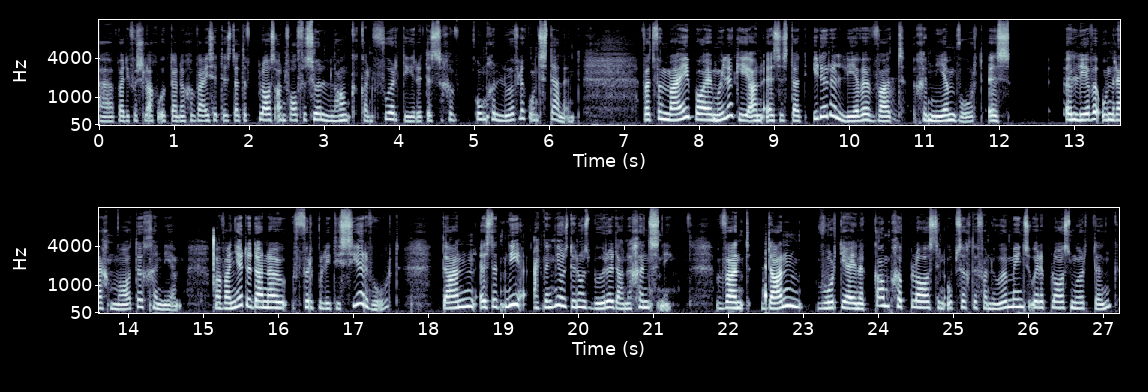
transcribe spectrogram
uh, wat die verslag ook dan nou gewys het is dat 'n plaasaanval vir so lank kan voortduur. Dit is ongelooflik ontstellend. Wat vir my baie moeilik hieraan is is dat iedere lewe wat geneem word is 'n lewe onregmatig geneem. Maar wanneer dit dan nou verpolitiseer word, dan is dit nie ek dink nie ons doen ons boere dan 'n guns nie. Want dan word jy in 'n kamp geplaas in opsigte van hoe mense oor 'n plaasmoord dink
